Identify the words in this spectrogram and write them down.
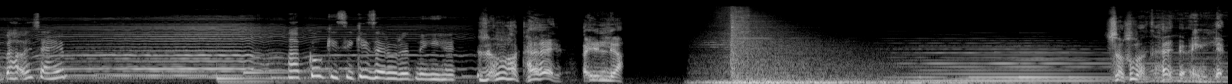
बाबा साहेब, आपको किसी की ज़रूरत नहीं है। ज़रूरत है, अहिल्या। ज़रूरत है, अहिल्या।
